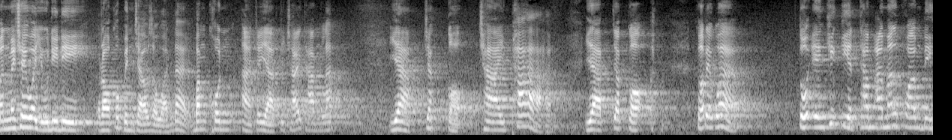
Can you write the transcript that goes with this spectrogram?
มันไม่ใช่ว่าอยู่ดีๆ เราก็เป็นชาวสวรรค์ได้ บางคนอาจจะอยากจะใช้ทางลัด อยากจะเกาะชายผ้า อยากจะเกาะเขาเรียกว่าตัวเองขี้เกียจทำอามัลความดี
